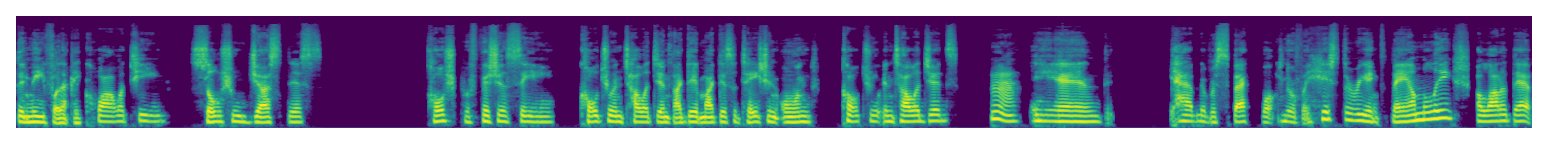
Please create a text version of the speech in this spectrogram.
The need for equality, social justice, cultural proficiency, cultural intelligence. I did my dissertation on cultural intelligence mm. and having a respect for, you know, for history and family. A lot of that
